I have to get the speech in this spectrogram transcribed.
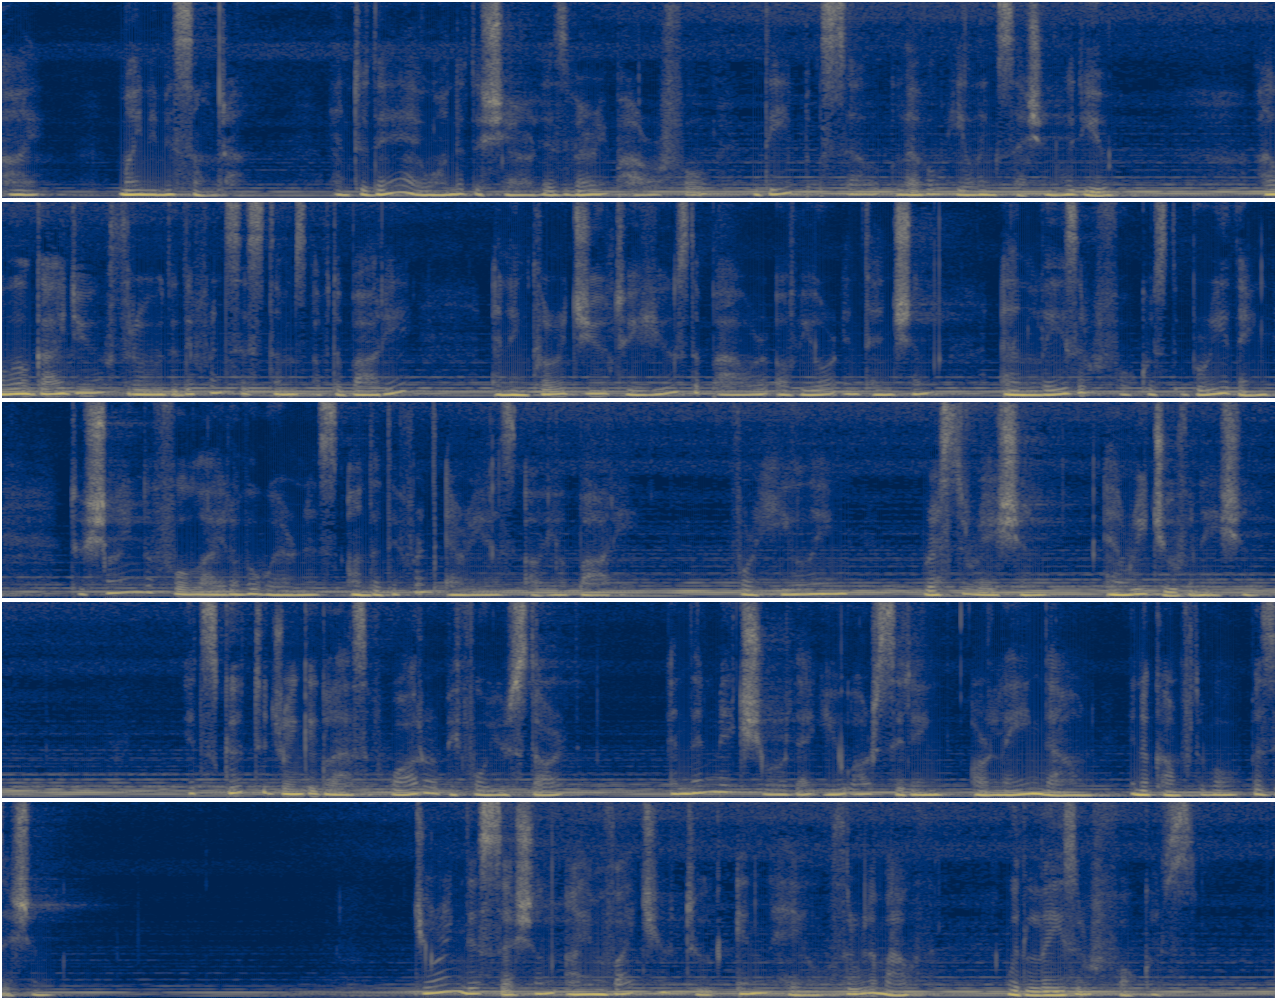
Hi, my name is Sandra, and today I wanted to share this very powerful deep cell level healing session with you. I will guide you through the different systems of the body and encourage you to use the power of your intention and laser focused breathing to shine the full light of awareness on the different areas of your body for healing, restoration, and rejuvenation. It's good to drink a glass of water before you start, and then make sure that you are sitting or laying down in a comfortable position. During this session, I invite you to inhale through the mouth with laser focus.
